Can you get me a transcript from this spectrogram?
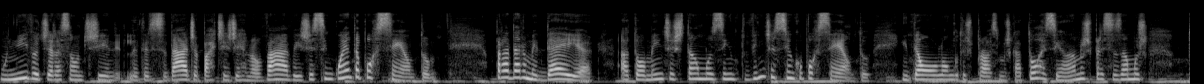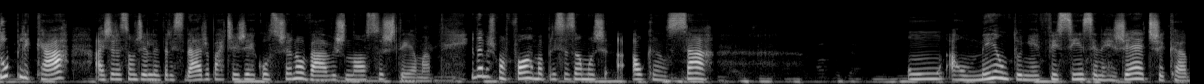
um nível de geração de eletricidade a partir de renováveis de 50%. Para dar uma ideia, atualmente estamos em 25%. Então, ao longo dos próximos 14 anos, precisamos duplicar a geração de eletricidade a partir de recursos renováveis no nosso sistema. E, da mesma forma, precisamos alcançar um aumento em eficiência energética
